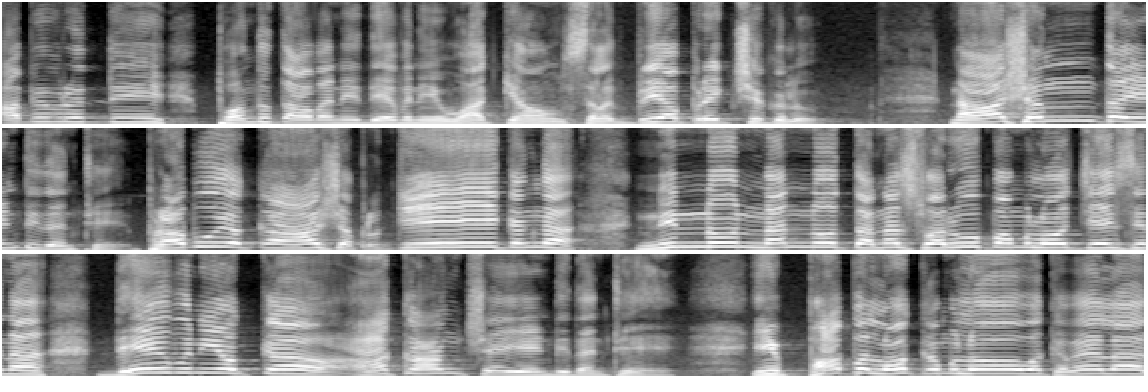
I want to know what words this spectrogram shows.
అభివృద్ధి పొందుతావని దేవుని వాక్యం సెల ప్రియ ప్రేక్షకులు నా ఆశ అంతా ఏంటిదంటే ప్రభు యొక్క ఆశ ప్రత్యేకంగా నిన్ను నన్ను తన స్వరూపంలో చేసిన దేవుని యొక్క ఆకాంక్ష ఏంటిదంటే ఈ పాప లోకములో ఒకవేళ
